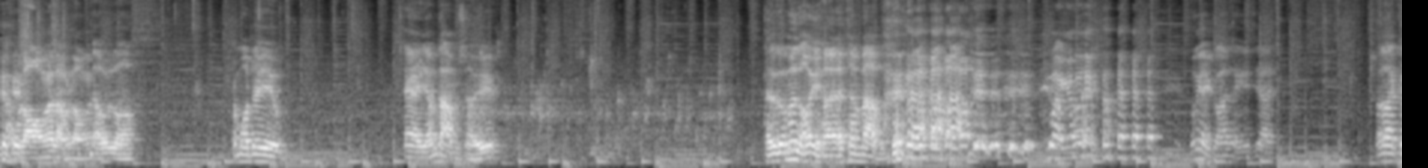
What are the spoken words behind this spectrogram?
流浪啊流浪啊！流浪，咁我都要誒飲啖水，係咁樣攞完係吞翻入去。唔係咁咧，好奇怪成件事係。好啦，咁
